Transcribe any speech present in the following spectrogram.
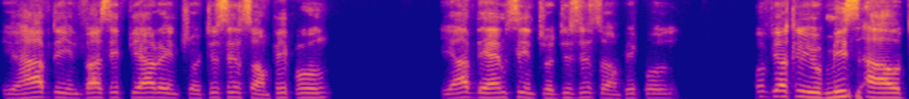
you have the university PRO introducing some people, you have the MC introducing some people. Obviously, you miss out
